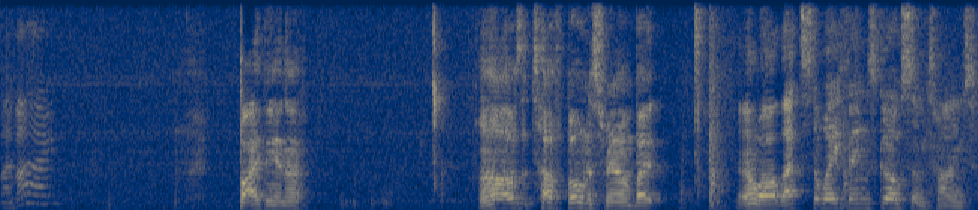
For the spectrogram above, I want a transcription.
Bye bye. Bye, Vanna. Well, that was a tough bonus round, but oh well, that's the way things go sometimes.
